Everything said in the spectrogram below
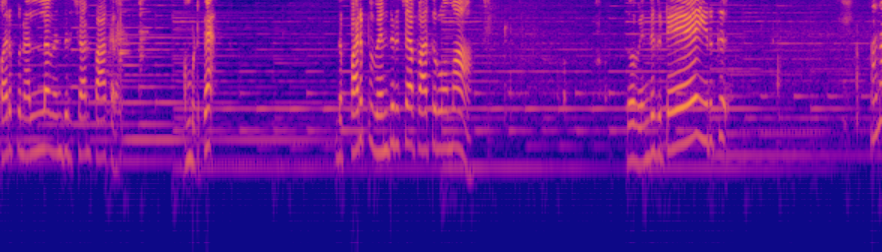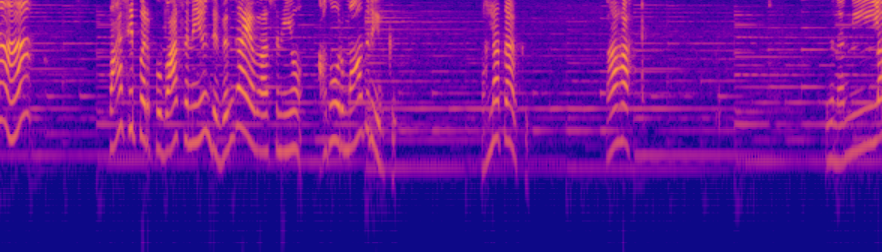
பருப்பு நல்லா வெந்துருச்சான்னு பார்க்குறேன் அம்பிட்டுதான் இந்த பருப்பு வெந்துருச்சா பார்த்துருவோமா இதோ வெந்துக்கிட்டே இருக்கு. ஆனா பாசிப்பருப்பு வாசனையும் இந்த வெங்காய வாசனையும் அது ஒரு மாதிரி இருக்கு. நல்லா தான் இருக்கு. ஆஹா. இது நல்லா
